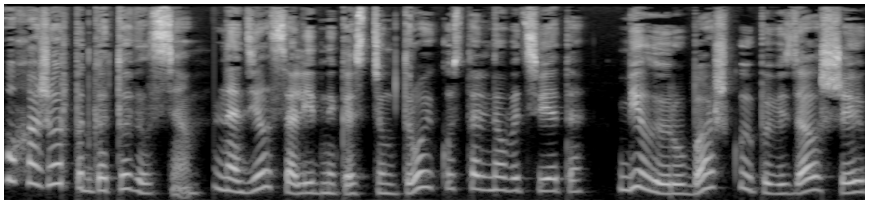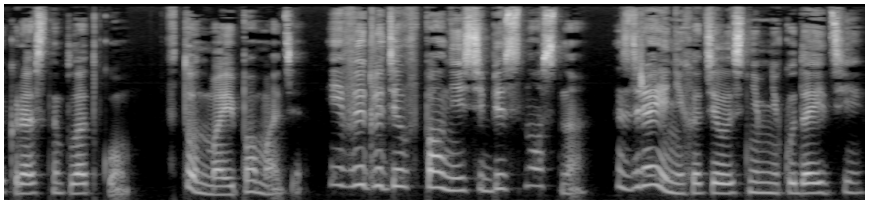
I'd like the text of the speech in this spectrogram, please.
Ухажер подготовился, надел солидный костюм-тройку стального цвета, белую рубашку и повязал шею красным платком, в тон моей помаде. И выглядел вполне себе сносно. Зря я не хотела с ним никуда идти.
